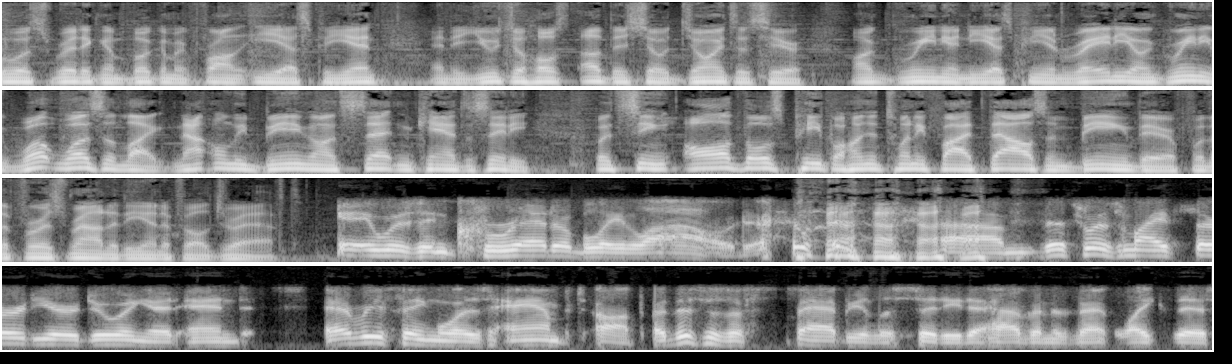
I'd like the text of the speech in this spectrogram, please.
Louis Riddick, and Booger McFarland, ESPN. And the usual host of the show joins us here on Greeny and ESPN Radio. And Greeny, what was it like not only being on set in Kansas City, but seeing all those people, 125,000, being there for the first round of the NFL draft? It was incredibly loud. um, this was my third year doing it, and everything was amped up. Uh, This is a fabulous city to have an event like this.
